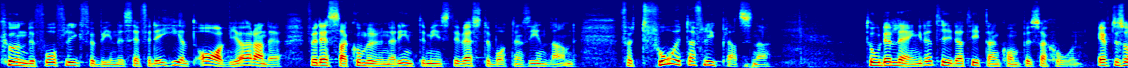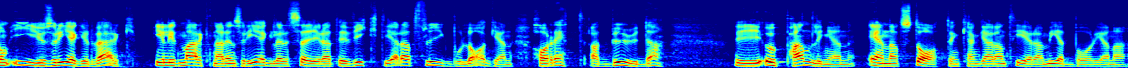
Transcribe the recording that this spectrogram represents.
kunde få flygförbindelse. För det är helt avgörande för dessa kommuner, inte minst i Västerbottens inland. För två av flygplatserna tog det längre tid att hitta en kompensation eftersom EUs regelverk enligt marknadens regler säger att det är viktigare att flygbolagen har rätt att buda i upphandlingen än att staten kan garantera medborgarna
